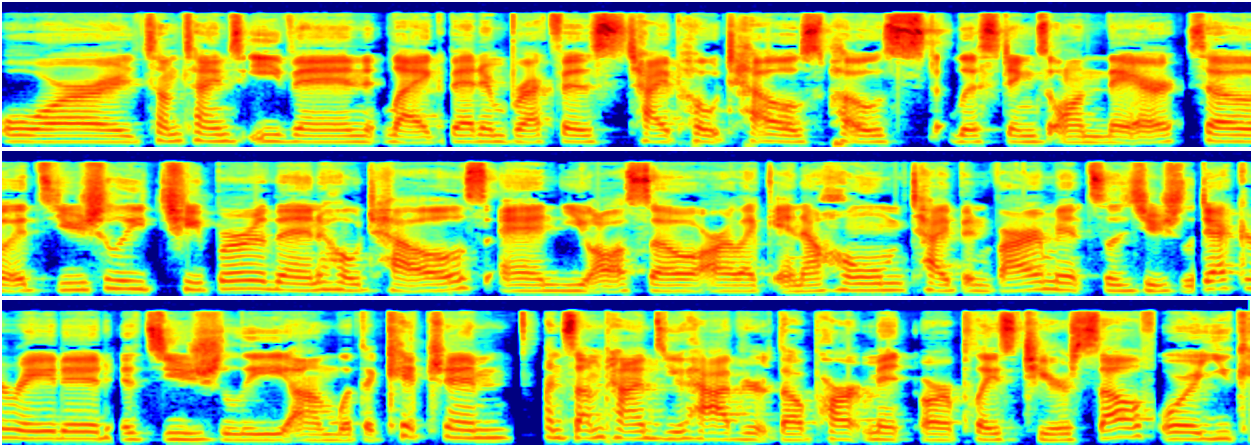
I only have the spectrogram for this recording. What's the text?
or sometimes even like bed and breakfast type hotels post listings on there. So it's usually cheaper than hotels and you also are like in a home type environment. So it's usually decorated. It's usually um, with a kitchen. And sometimes you have your the apartment or a place to yourself, or you can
